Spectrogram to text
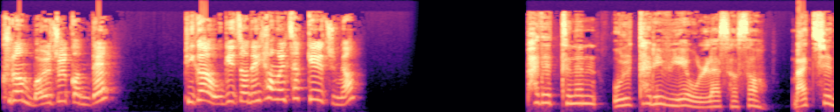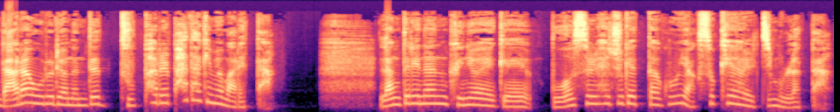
그럼 뭘 줄 건데? 비가 오기 전에 형을 찾게 해주면? 파데트는 울타리 위에 올라서서 마치 날아오르려는 듯 두 팔을 파닥이며 말했다. 랑드리는 그녀에게 무엇을 해주겠다고 약속해야 할지 몰랐다.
